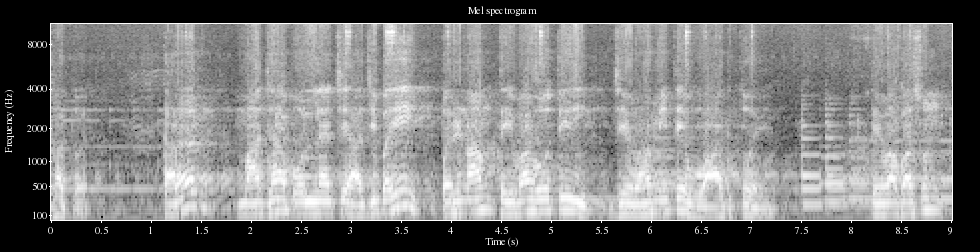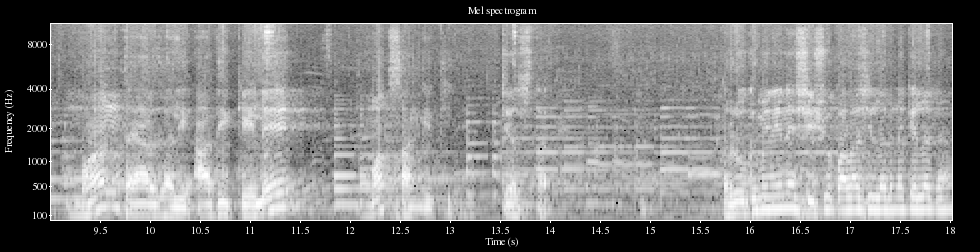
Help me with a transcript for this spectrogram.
खातोय. कारण माझ्या बोलण्याचे आजीबाई परिणाम तेव्हा होतील जेव्हा मी ते वागतोय. तेव्हापासून मन तयार झाली. आधी केले मग सांगितले. ते असतात. रुक्मिणीने शिशुपालाशी लग्न केलं का?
